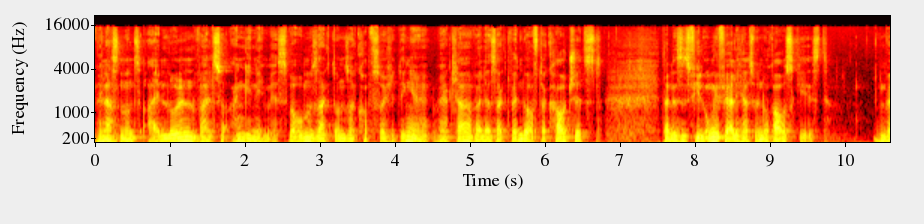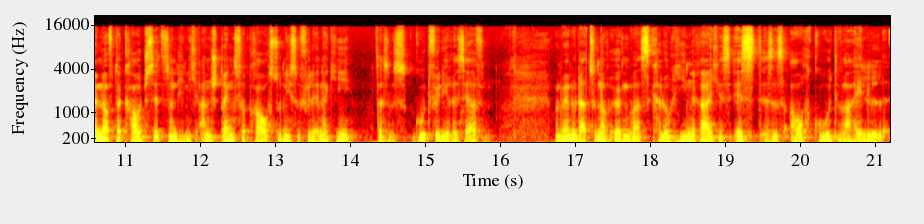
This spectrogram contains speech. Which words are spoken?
Wir lassen uns einlullen, weil es so angenehm ist. Warum sagt unser Kopf solche Dinge? Ja klar, weil er sagt, wenn du auf der Couch sitzt, dann ist es viel ungefährlicher, als wenn du rausgehst. Und wenn du auf der Couch sitzt und dich nicht anstrengst, verbrauchst du nicht so viel Energie. Das ist gut für die Reserven. Und wenn du dazu noch irgendwas Kalorienreiches isst, ist es auch gut, weil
